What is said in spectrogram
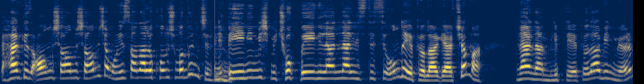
herkes almış almış almış ama o insanlarla konuşmadığın için hani beğenilmiş mi çok beğenilenler listesi onu da yapıyorlar gerçi ama nereden bilip de yapıyorlar bilmiyorum.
